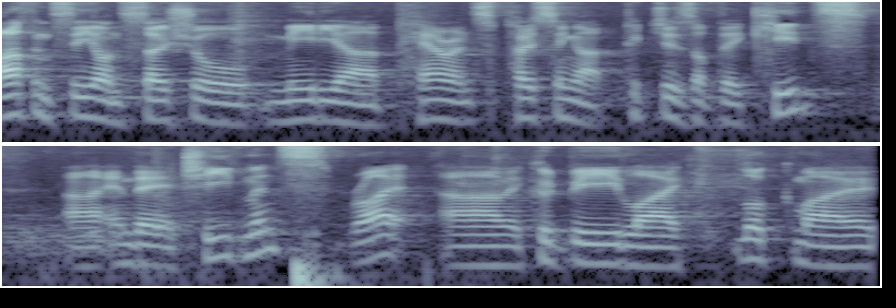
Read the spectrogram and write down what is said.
I often see on social media parents posting up pictures of their kids uh, and their achievements, right? Um, it could be like, look, my,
